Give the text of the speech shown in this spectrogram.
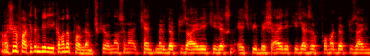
Ama şunu fark ettim bir yıkamada problem çıkıyor. Ondan sonra Kentmer'i 400'ü ayrı yıkayacaksın. HP 5'i ayrı yıkayacaksın. FOMA 400 ayrı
